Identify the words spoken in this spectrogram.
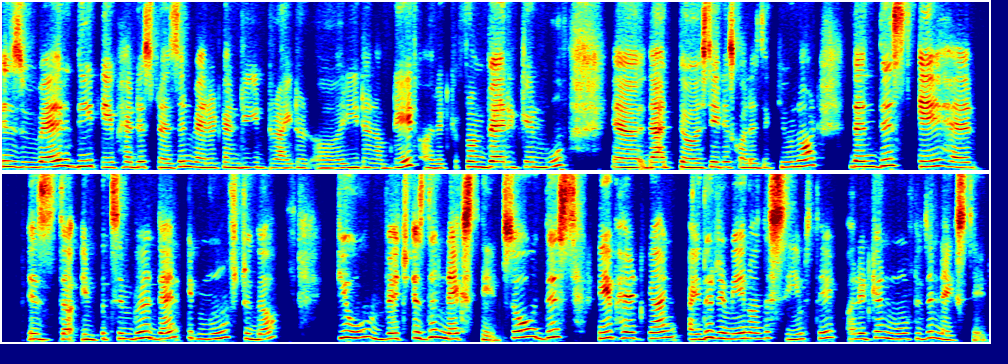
is where the tape head is present, where it can read, write, or uh, read and update, or it from where it can move. Uh, that uh, state is called as the Q naught. Then this A head is the input symbol. Then it moves to the Q, which is the next state. So this tape head can either remain on the same state or it can move to the next state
